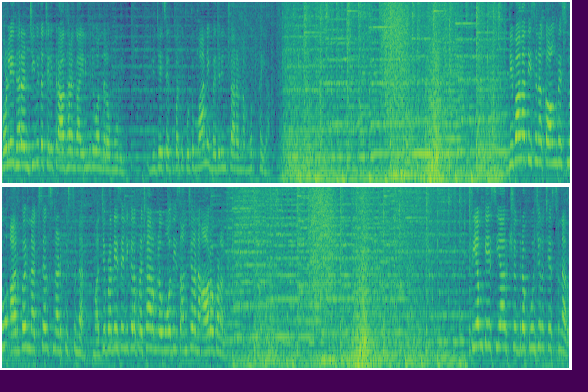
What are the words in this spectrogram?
మురళీధరన్ జీవిత చరిత్ర ఆధారంగా ఎనిమిది వందల మూవీ. విజయ్ సేతుపతి కుటుంబాన్ని బెదిరించారన్న ముత్తయ్య. దివాలా తీసిన కాంగ్రెస్ను అర్బన్ నక్సల్స్ నడిపిస్తున్నారు. మధ్యప్రదేశ్ ఎన్నికల ప్రచారంలో మోదీ సంచలన ఆరోపణలు. సీఎం కేసీఆర్ క్షుద్ర పూజలు చేస్తున్నారు.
